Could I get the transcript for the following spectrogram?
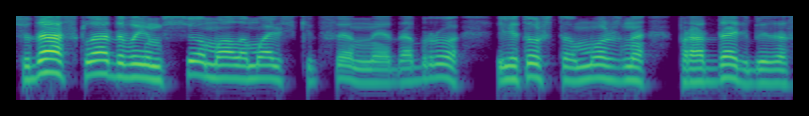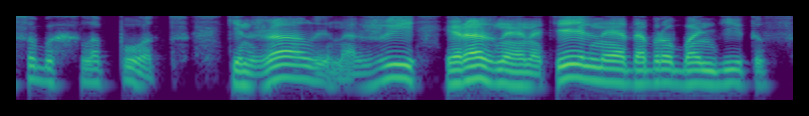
Сюда складываем все маломальски ценное добро или то, что можно продать без особых хлопот. Кинжалы, ножи и разное нательное добро бандитов,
